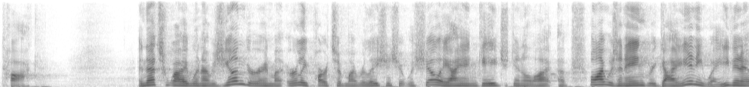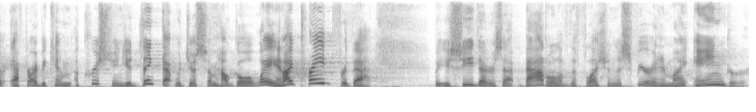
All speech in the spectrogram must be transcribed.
talk. And that's why when I was younger, in my early parts of my relationship with Shelley, I engaged in a lot of, well, I was an angry guy anyway. Even after I became a Christian, you'd think that would just somehow go away. And I prayed for that. But you see, there's that battle of the flesh and the spirit, and my anger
